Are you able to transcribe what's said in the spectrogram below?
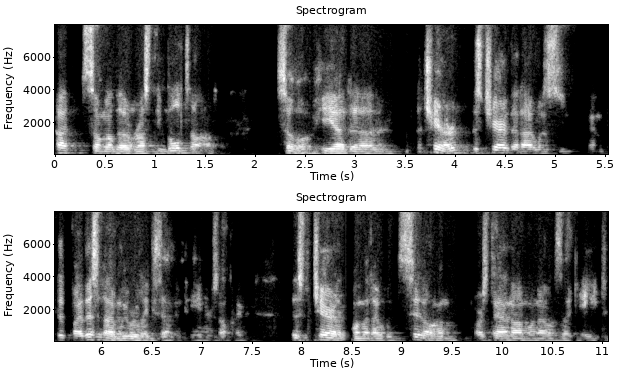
cut some of the rusty bolts off. So he had a, a chair, this chair that I was, and by this time we were like seventeen or something. This chair, the one that I would sit on or stand on when I was like eight.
